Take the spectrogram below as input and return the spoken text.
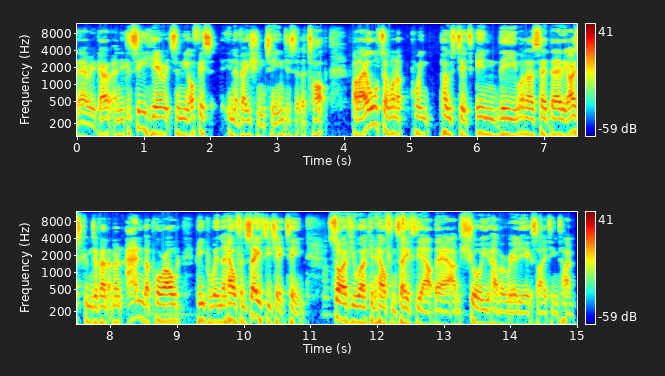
there we go. And you can see here it's in the Office Innovation team just at the top. But I also want to point, post it in the, what I said there, the ice cream development and the poor old people in the health and safety team. So if you work in health and safety out there, I'm sure you have a really exciting time.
